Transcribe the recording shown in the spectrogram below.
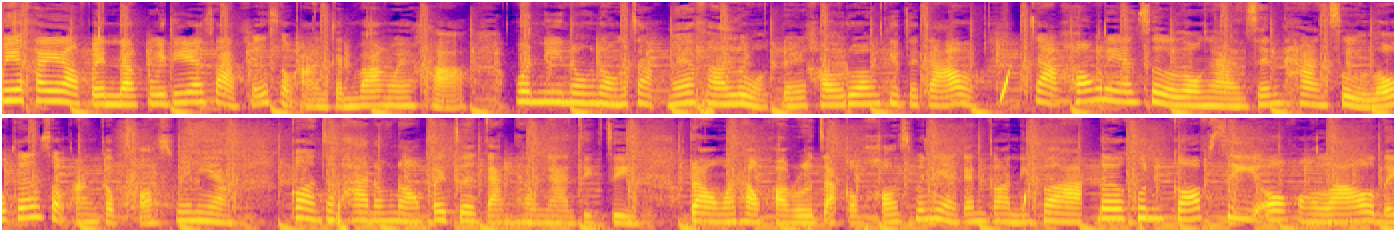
มีใครอยากเป็นนักวิทยาศาสตร์เครื่องสำอางกันบ้างไหมคะ วันนี้น้องๆ จากแม่ฟ้าหลวงได้เข้าร่วมกิจกรรม จากห้องเรียนสู่โรงงานเส้นทางสู่โลกเครื่องสำอางกับคอสเมเนีย ก่อนจะพาน้องๆ ไปเจอการทำงานจริงๆ เรามาทำความรู้จักกับคอสเมเนียกันก่อนดีกว่า โดยคุณกอล์ฟซีอของเราได้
